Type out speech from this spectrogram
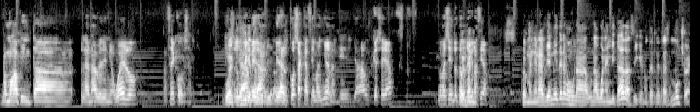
Vamos a pintar la nave de mi abuelo, hacer cosas. Pues esto me, dan, cosas que hace mañana, que ya aunque sea, no me siento tan pues desgraciado. pues mañana es viernes y tenemos una, una buena invitada, así que no te retrases mucho, ¿eh?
